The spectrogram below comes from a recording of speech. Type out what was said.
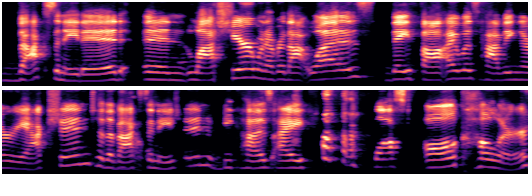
vaccinated in last year, whenever that was, they thought I was having a reaction to the vaccination because I lost all color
